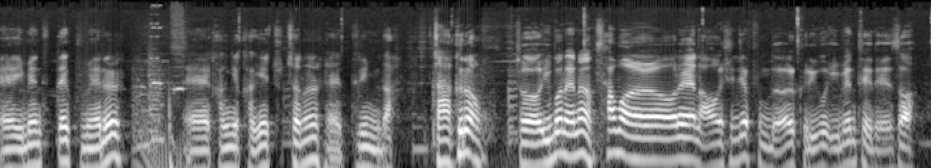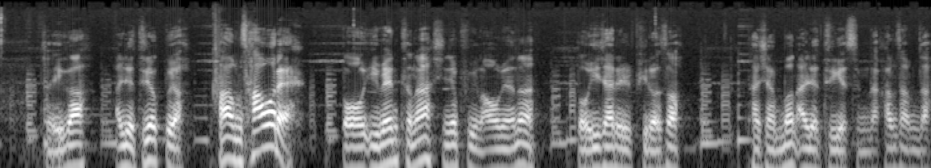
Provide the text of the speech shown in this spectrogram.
예, 이벤트 때 구매를 예, 강력하게 추천을 해 드립니다. 자, 그럼 저 이번에는 3월에 나온 신제품들 그리고 이벤트에 대해서 저희가 알려드렸고요. 다음 4월에 또 이벤트나 신제품이 나오면은 또 이 자리를 빌어서 다시 한번 알려드리겠습니다. 감사합니다.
